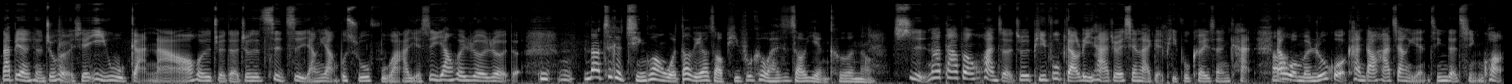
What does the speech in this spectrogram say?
那病人可能就会有一些异物感啊，或者觉得就是刺刺痒痒不舒服啊，也是一样会热热的。嗯嗯，那这个情况我到底要找皮肤科，我还是找眼科呢？是，那大部分患者就是皮肤比较厉害，就会先来给皮肤科医生看。那我们如果看到他这样眼睛的情况，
